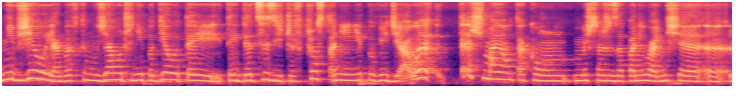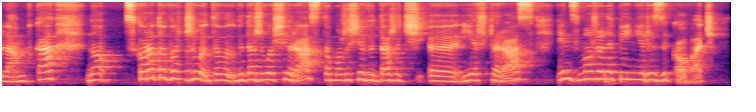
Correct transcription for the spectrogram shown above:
nie wzięły jakby w tym udziału, czy nie podjęły tej, tej decyzji, czy wprost o niej nie powiedziały, też mają taką, myślę, że zapaliła im się e, lampka. No, skoro to wydarzyło, to wydarzyło się raz, to może się wydarzyć e, jeszcze raz, więc może lepiej nie ryzykować.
